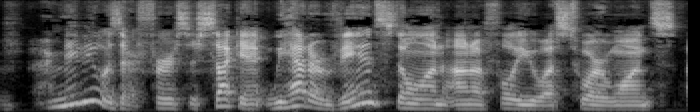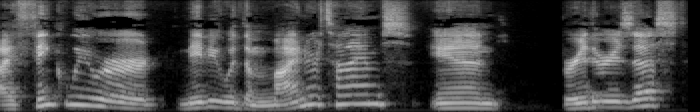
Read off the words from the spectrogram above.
or maybe it was our first or second. We had our van stolen on a full U.S. tour once. I think we were maybe with the Minor Times and Breather Resist.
